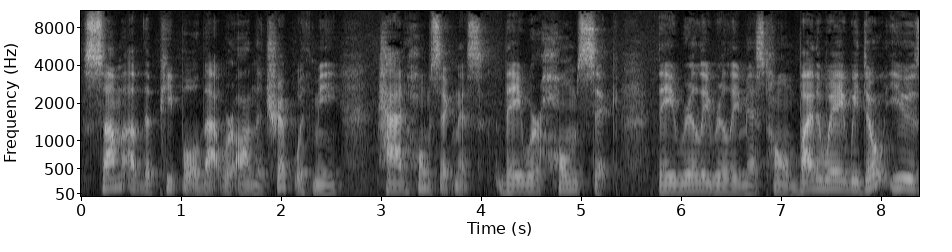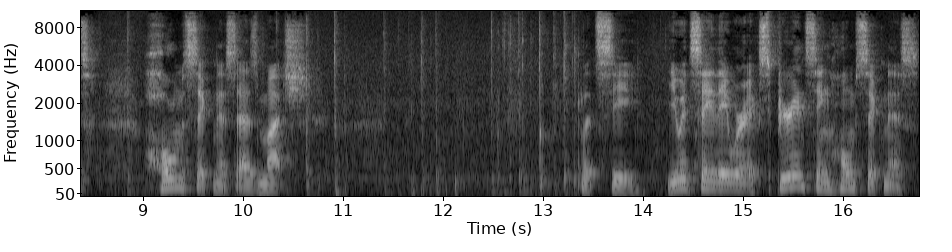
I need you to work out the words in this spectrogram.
some of the people that were on the trip with me had homesickness. They were homesick. They really, really missed home. By the way, we don't use homesickness as much. Let's see. You would say they were experiencing homesickness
